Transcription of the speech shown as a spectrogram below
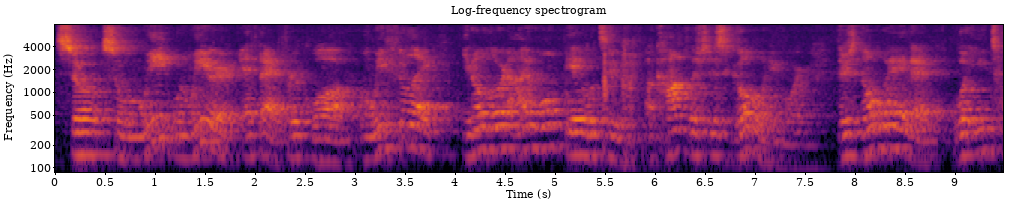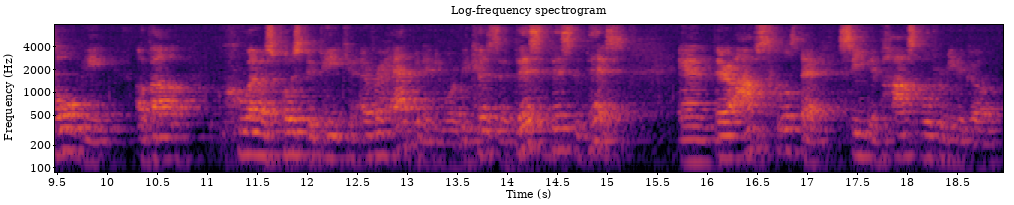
So so when we when we are at that brick wall, when we feel like, you know, Lord, I won't be able to accomplish this goal anymore. There's no way that what you told me about who I was supposed to be can ever happen anymore because of this, this, and this and there are obstacles that seem impossible for me to go.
